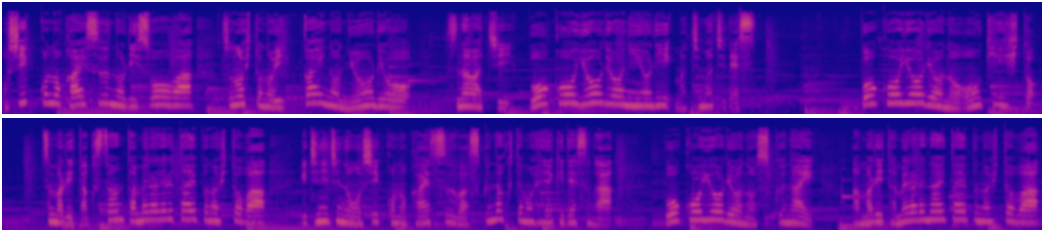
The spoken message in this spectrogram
おしっこの回数の理想はその人の1回の尿量、すなわち膀胱容量によりまちまちです。膀胱容量の大きい人、つまりたくさん貯められるタイプの人は1日のおしっこの回数は少なくても平気ですが膀胱容量の少ないあまり貯められないタイプの人は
